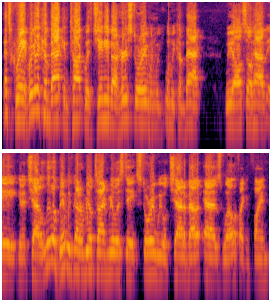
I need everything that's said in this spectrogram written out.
That's great. We're going to come back and talk with Ginny about her story when we when we come back. We also have a going to chat a little bit. We've got a real time real estate story we will chat about as well if I can find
